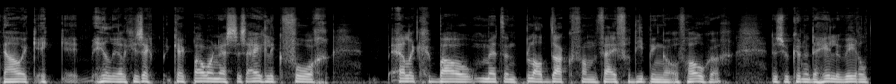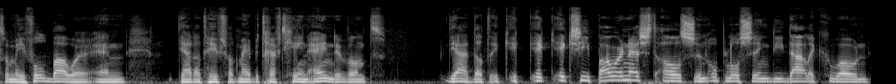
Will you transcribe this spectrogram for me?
Nou, ik, ik, heel eerlijk gezegd, kijk, PowerNest is eigenlijk voor elk gebouw met een plat dak van vijf verdiepingen of hoger. Dus we kunnen de hele wereld ermee volbouwen. En ja, dat heeft wat mij betreft geen einde, want ja, dat, ik, ik, ik, ik zie PowerNest als een oplossing die dadelijk gewoon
